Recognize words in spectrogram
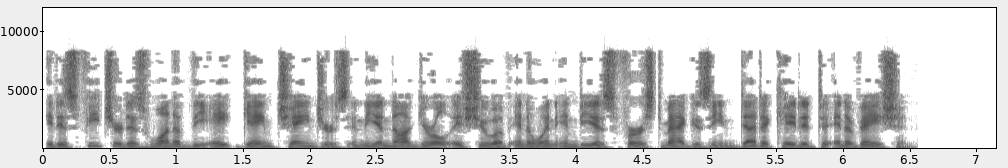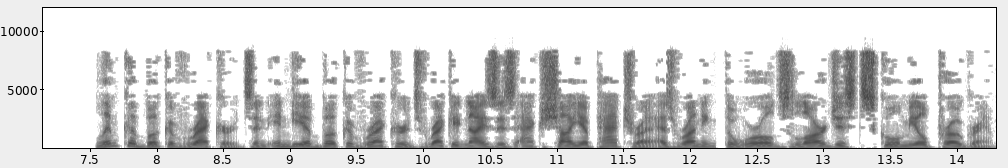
It is featured as one of the eight game changers in the inaugural issue of Innowin India's first magazine dedicated to innovation. Limca Book of Records and India Book of Records recognizes Akshaya Patra as running the world's largest school meal program.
